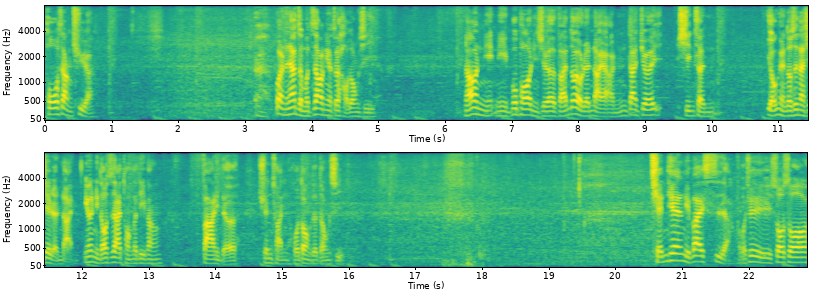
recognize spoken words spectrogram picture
泼上去啊，不然人家怎么知道你有这个好东西？然后你你不抛，你觉得反正都有人来啊，但就会形成永远都是那些人来，因为你都是在同个地方发你的宣传活动的东西。前天礼拜四啊，我去说说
